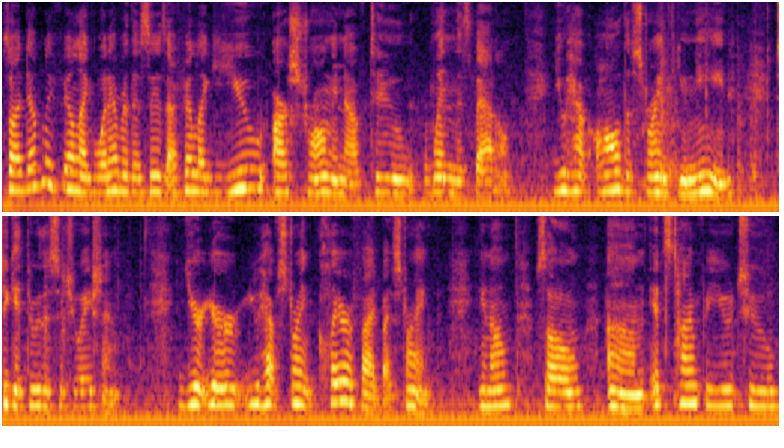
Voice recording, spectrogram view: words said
So I definitely feel like whatever this is, I feel like you are strong enough to win this battle. You have all the strength you need to get through the situation. You're, you're, you have strength clarified by strength, you know. So um, it's time for you to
